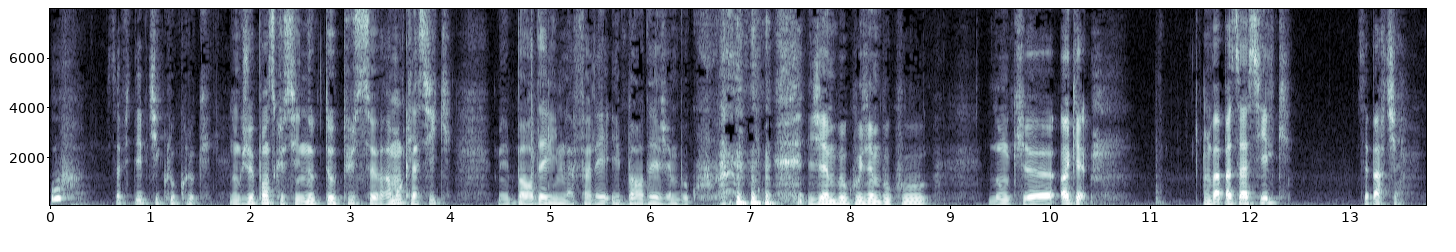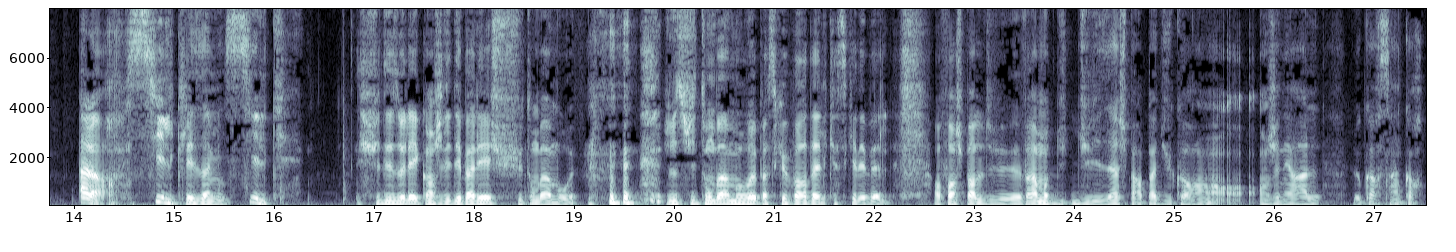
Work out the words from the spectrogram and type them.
Ouh, ça fait des petits clou-clouc. Donc je pense que c'est une octopus vraiment classique. Mais bordel, il me la fallait. Et bordel, j'aime beaucoup. j'aime beaucoup, j'aime beaucoup. Donc, euh, ok. On va passer à Silk. C'est parti. Alors, Silk, les amis. Silk, je suis désolé, quand je l'ai déballé, je suis tombé amoureux. je suis tombé amoureux parce que bordel, qu'est-ce qu'elle est belle. Enfin, je parle vraiment du, visage, je parle pas du corps en, général. Le corps, c'est un corps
